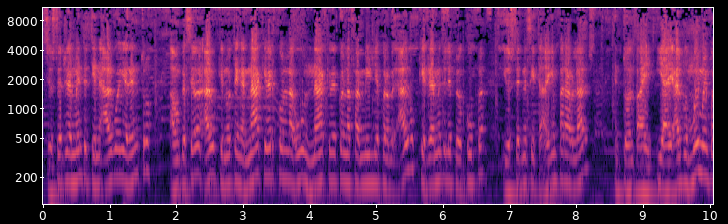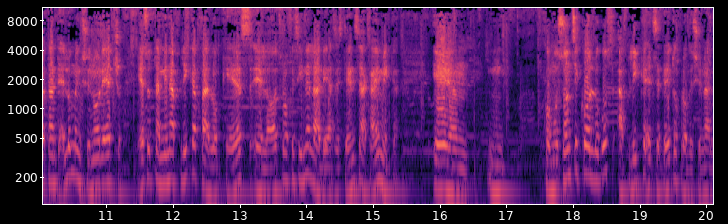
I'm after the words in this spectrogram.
si usted realmente tiene algo ahí adentro, aunque sea algo que no tenga nada que ver con la U, nada que ver con la familia, con la- algo que realmente le preocupa y usted necesita a alguien para hablar, entonces va ahí. Y hay algo muy muy importante, él lo mencionó de hecho, eso también aplica para lo que es eh, la otra oficina, la de asistencia académica. Eh, como son psicólogos, aplica el secreto profesional.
